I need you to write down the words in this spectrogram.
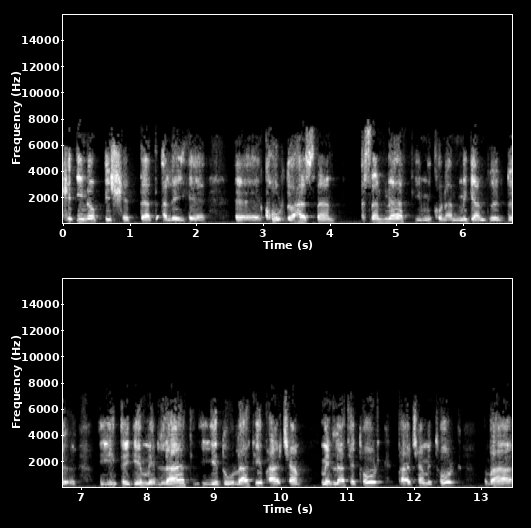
که اینا به شدت علیه کردا هستن. اصلا نفی می‌کنن. میگن یه ملت یه دولت یه پرچم. ملت ترک پرچم ترک و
